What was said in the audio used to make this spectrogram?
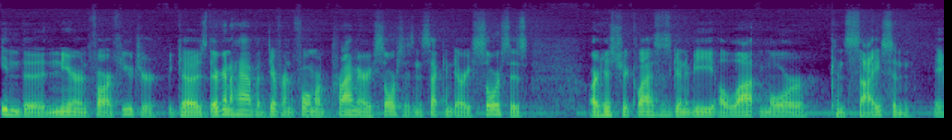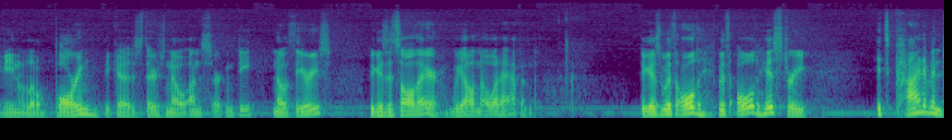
in the near and far future because they're going to have a different form of primary sources and secondary sources. Our history class is going to be a lot more concise and maybe even a little boring because there's no uncertainty, no theories, because it's all there. We all know what happened. Because with old with old history, it's kind of in-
